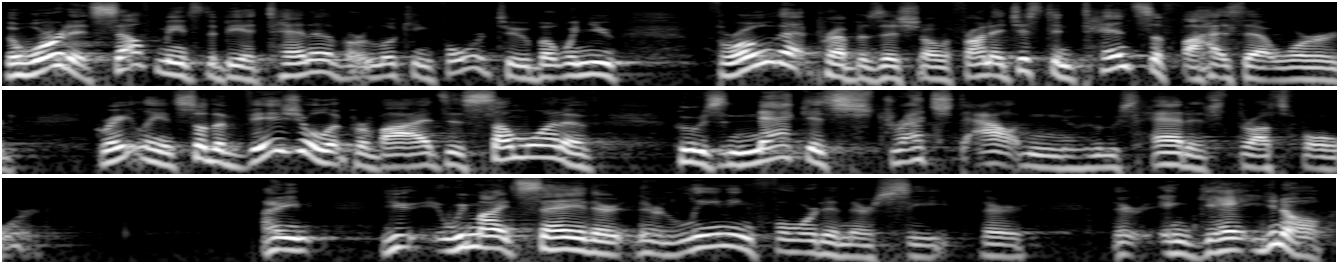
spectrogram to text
The word itself means to be attentive or looking forward to, but when you throw that preposition on the front, it just intensifies that word greatly. And so the visual it provides is someone of whose neck is stretched out and whose head is thrust forward. I mean, you, we might say they're, they're leaning forward in their seat. They're, they're engaged. You know,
